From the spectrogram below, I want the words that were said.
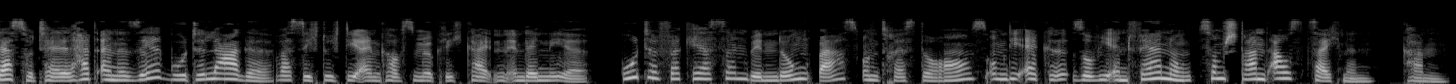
das Hotel hat eine sehr gute Lage, was sich durch die Einkaufsmöglichkeiten in der Nähe, gute Verkehrsanbindung, Bars und Restaurants um die Ecke sowie Entfernung zum Strand auszeichnen kann.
